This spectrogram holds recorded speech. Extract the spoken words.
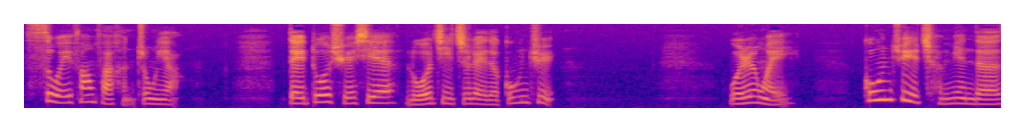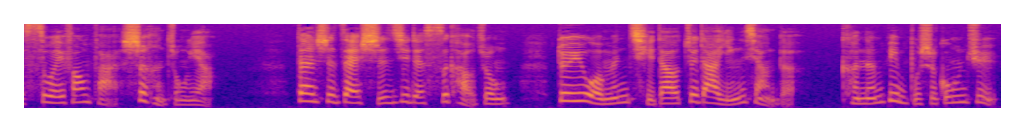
思维方法很重要，得多学些逻辑之类的工具。我认为，工具层面的思维方法是很重要，但是在实际的思考中，对于我们起到最大影响的，可能并不是工具。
